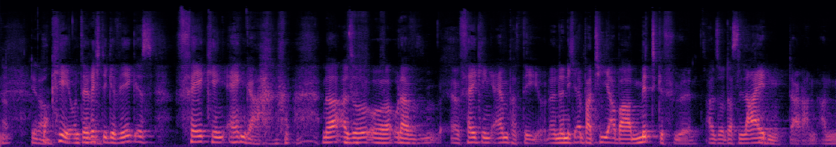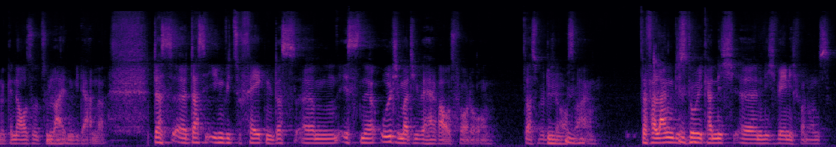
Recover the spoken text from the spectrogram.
Ja, genau. Okay, und der richtige Weg ist faking anger. ne? Also, oder, oder äh, faking empathy. Oder ne, nicht Empathie, aber Mitgefühl. Also das Leiden daran, an genauso zu mhm. leiden wie der andere. Das, äh, das irgendwie zu faken, das ähm, ist eine ultimative Herausforderung. Das würde ich mhm. auch sagen. Da verlangen die mhm. Stoiker nicht, äh, nicht wenig von uns.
